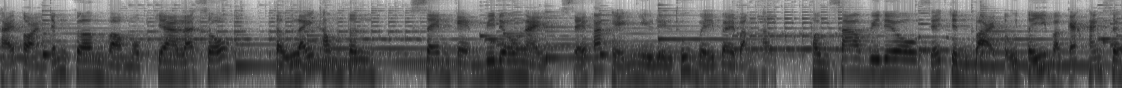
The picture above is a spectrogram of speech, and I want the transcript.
khải toàn.com vào một tra lá số, tự lấy thông tin, xem kèm video này sẽ phát hiện nhiều điều thú vị về bản thân. Phần sau video sẽ trình bày tuổi Tý và các tháng sinh.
